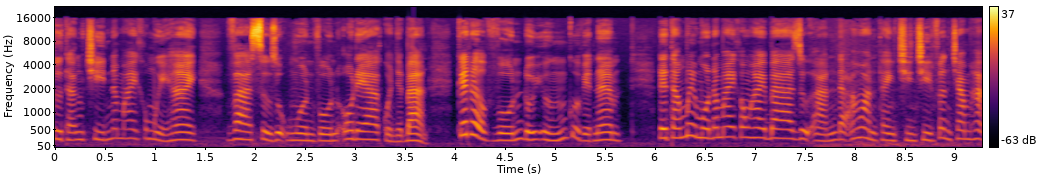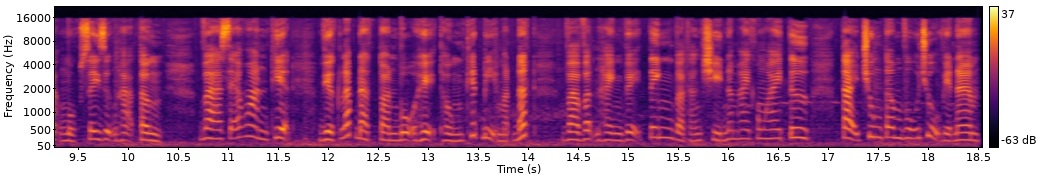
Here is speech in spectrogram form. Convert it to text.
từ tháng 9 năm 2012 và sử dụng nguồn vốn ODA của Nhật Bản, kết hợp vốn đối ứng của Việt Nam. Đến tháng 11 năm 2023, dự án đã hoàn thành 99% hạng mục xây dựng hạ tầng và sẽ hoàn thiện việc lắp đặt toàn bộ hệ thống thiết bị mặt đất và vận hành vệ tinh vào tháng 9 năm 2024 tại Trung tâm Vũ trụ Việt Nam.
